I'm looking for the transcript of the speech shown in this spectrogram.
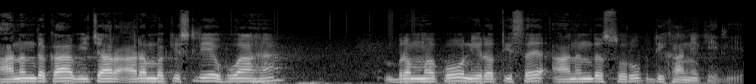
आनंद का विचार आरंभ किस लिए हुआ है? ब्रह्म को निरतिशय आनंद स्वरूप दिखाने के लिए।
